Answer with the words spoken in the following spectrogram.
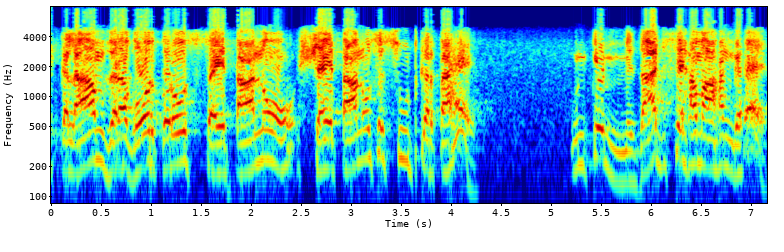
کلام ذرا غور کرو، شیطانوں شیطانوں سے سوٹ کرتا ہے۔ ان کے مزاج سے ہم آہنگ ہے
